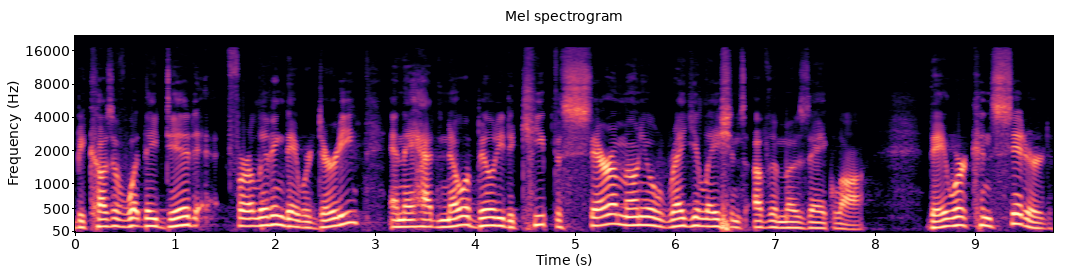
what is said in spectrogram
because of what they did for a living, they were dirty and they had no ability to keep the ceremonial regulations of the Mosaic law. They were considered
